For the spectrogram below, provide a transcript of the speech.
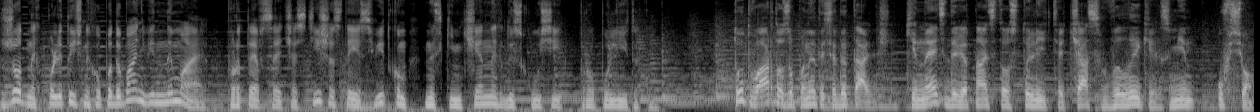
Жодних політичних уподобань він не має, проте все частіше стає свідком нескінченних дискусій про політику. Тут варто зупинитися детальніше. Кінець 19 століття, час великих змін у всьому.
